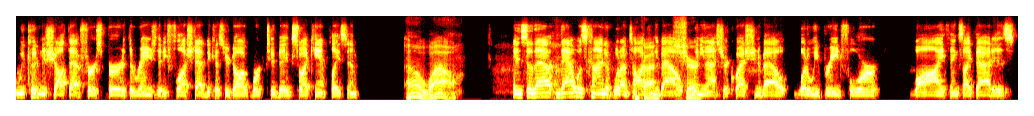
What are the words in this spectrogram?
We couldn't have shot that first bird at the range that he flushed at because your dog worked too big, so I can't place him. Oh wow. And so that that was kind of what I'm talking Okay, about sure. when you asked your question about what do we breed for, why, things like that is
